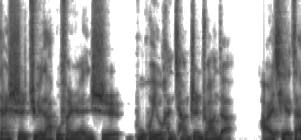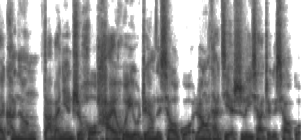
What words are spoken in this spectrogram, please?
但是绝大部分人是不会有很强症状的，而且在可能大半年之后还会有这样的效果。然后他解释了一下这个效果，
